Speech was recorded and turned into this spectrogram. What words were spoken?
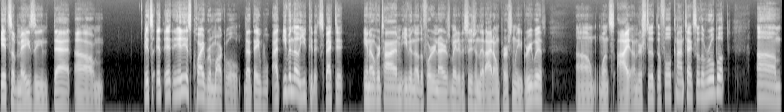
it's amazing that um it's it, it, it is quite remarkable that they I, even though you could expect it in overtime, even though the 49ers made a decision that I don't personally agree with, um, once I understood the full context of the rule book. Um,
